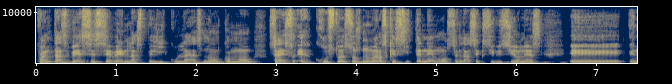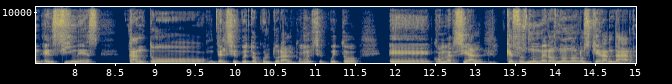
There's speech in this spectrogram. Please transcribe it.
cuántas veces se ven las películas, ¿no? Cómo, o sea, eso, eh, justo esos números que sí tenemos en las exhibiciones eh, en, en cines, tanto del circuito cultural como el circuito eh, comercial, que esos números no nos los quieran dar,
